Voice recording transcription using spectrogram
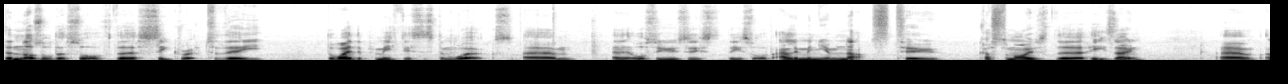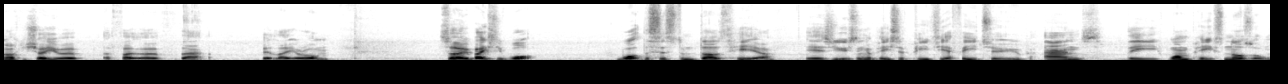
the nozzle that's sort of the secret to the the way the Prometheus system works um, and it also uses these sort of aluminium nuts to customize the heat zone. Um, and I can show you a, a photo of that a bit later on. So basically what what the system does here is using a piece of PTFE tube and the one piece nozzle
